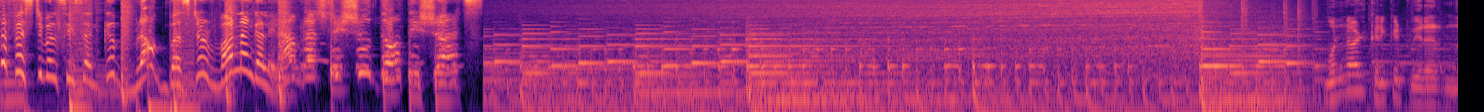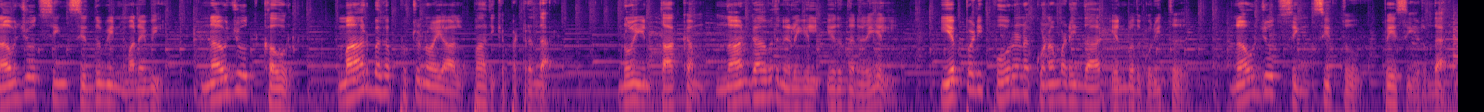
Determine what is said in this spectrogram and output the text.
இந்த ஃபெஸ்டிவல் சீசனுக்கு blockbuster வண்ணங்களில். ராம்ராஜ் டிஷ்யூ தோத்தி ஷர்ட்ஸ் முன்னாள் கிரிக்கெட் வீரர் நவ்ஜோத் சிங் சித்துவின் மனைவி நவ்ஜோத் கவுர் மார்பக புற்றுநோயால் பாதிக்கப்பட்டிருந்தார். நோயின் தாக்கம் நான்காவது நிலையில் இருந்த நிலையில் எப்படி பூரண குணமடைந்தார் என்பது குறித்து நவ்ஜோத் சிங் சித்து பேசியிருந்தார்.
